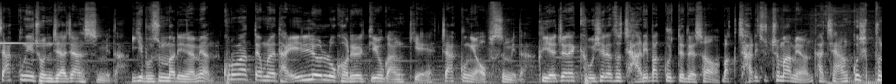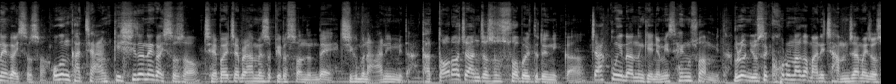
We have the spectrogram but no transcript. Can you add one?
짝꿍이 존재하지 않습니다. 이게 무슨 말이냐면 코로나 때문에 다 일렬로 거리를 띄우고 앉기에 짝꿍이 없습니다. 그 예전에 교실에서 자리 바꿀 때 돼서 막 자리 추첨하면 같이 앉고 싶은 애가 있어서 혹은 같이 앉기 싫은 애가 있어서 제발 하면서 빌었었는데 지금은 아닙니다. 다 떨어져 앉아서 수업을 들으니까 짝꿍이라는 개념이 생소합니다. 물론 요새 코로나가 많이 잠잠해져서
